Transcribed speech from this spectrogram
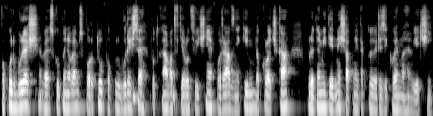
Pokud budeš ve skupinovém sportu, pokud budeš se potkávat v tělocvičně pořád s někým do kolečka, budete mít jedny šatny, tak to riziko je mnohem větší.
